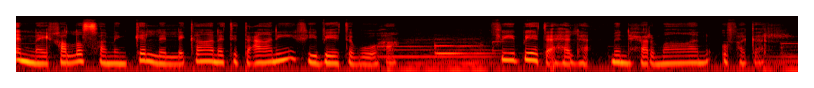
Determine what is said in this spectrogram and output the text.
إنه يخلصها من كل اللي كانت تعانيه في بيت أبوها وفي بيت أهلها من حرمان وفقر.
